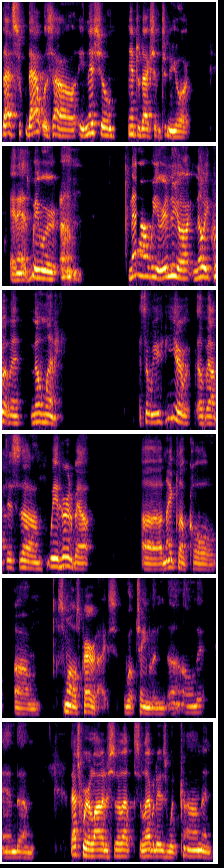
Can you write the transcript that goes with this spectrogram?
that's that was our initial introduction to New York. And as we were now we are in New York, no equipment, no money. so we hear about this. Uh, we had heard about a nightclub called um, Small's Paradise. Wilt Chamberlain uh, owned it, and um, that's where a lot of the cele- celebrities would come and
